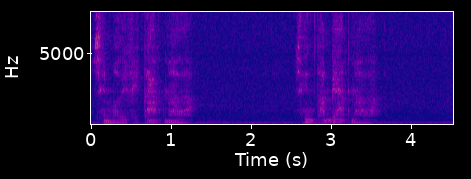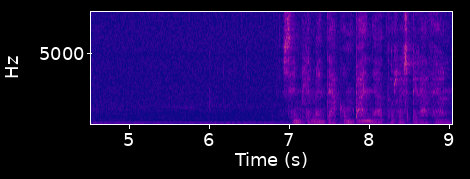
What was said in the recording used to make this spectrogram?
sin modificar nada, sin cambiar nada. Simplemente acompaña tu respiración.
